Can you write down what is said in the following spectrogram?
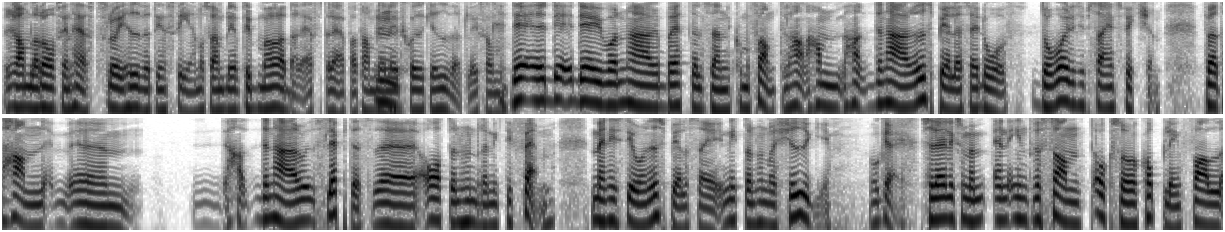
ramlade av sin häst, slog i huvudet i en sten och sen blev typ mördare efter det för att han blev Mm. lite sjuk i huvudet liksom. Det, det, det är ju vad den här berättelsen kommer fram till. Han, han, han, den här utspelar sig då, då var det typ science fiction. För att han, han- den här släpptes eh, 1895, men historien utspelar sig 1920. Okej. Så det är liksom en, en intressant också koppling fall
